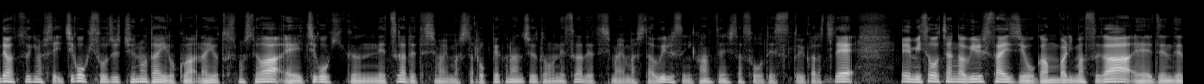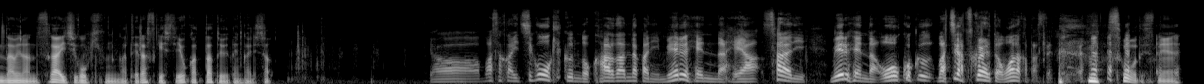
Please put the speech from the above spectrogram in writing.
では続きまして、1号機操縦中の第6話、内容としましては、えー、1号機くん熱が出てしまいました。670度の熱が出てしまいました。ウイルスに感染したそうです。という形で、えー、ミサオちゃんがウイルス退治を頑張りますが、えー、全然ダメなんですが、1号機くんが手助けしてよかったという展開でした。いやーまさか1号機くんの体の中にメルヘンな部屋、さらにメルヘンな王国、街が作られるとは思わなかったですね。そうですね。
